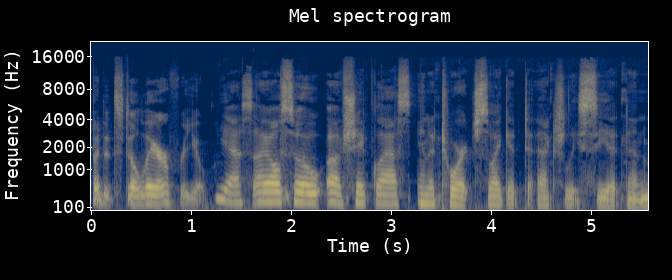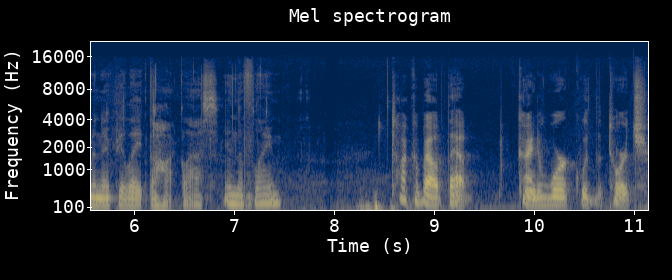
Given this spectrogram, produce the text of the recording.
but it's still there for you. Yes, I also uh, shape glass in a torch so I get to actually see it and manipulate the hot glass in the flame. Talk about that kind of work with the torch.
